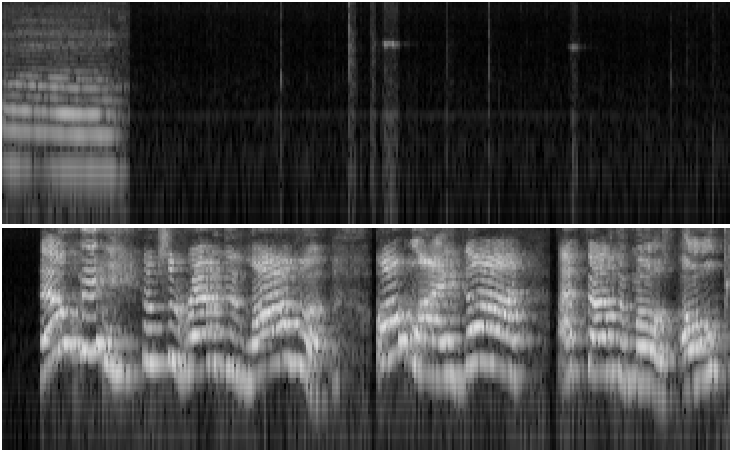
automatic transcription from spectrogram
Uh. Help me! I'm surrounded in lava! Oh my god! I found the most OP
